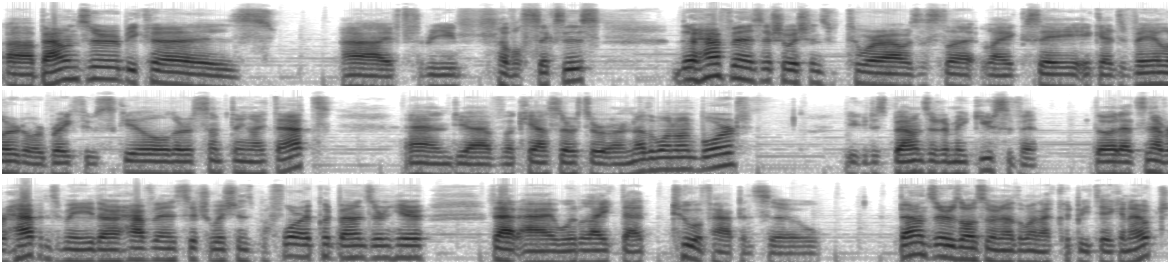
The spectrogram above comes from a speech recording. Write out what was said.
Uh, Bouncer because I have three level sixes there have been situations to where I was just like, like say it gets Veilored or Breakthrough Skilled or something like that, and you have a Chaos Ursa or another one on board, you can just Bouncer to make use of it. Though that's never happened to me, there have been situations before I put Bouncer in here that I would like that to have happened, so Bouncer is also another one that could be taken out.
